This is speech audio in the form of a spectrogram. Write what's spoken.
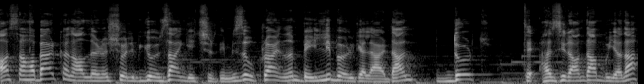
aslında haber kanallarına şöyle bir gözden geçirdiğimizde Ukrayna'nın belli bölgelerden 4 Haziran'dan bu yana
